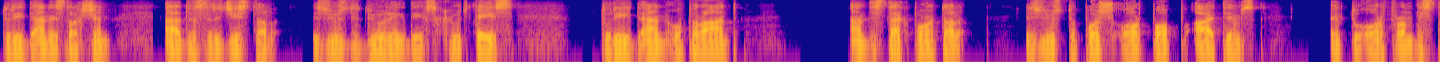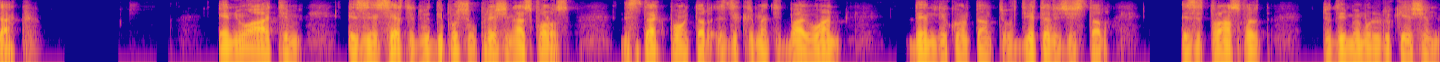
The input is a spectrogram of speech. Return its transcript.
to read an instruction. Address register is used during the execute phase to read an operand and the stack pointer is used to push or pop items into or from the stack. A new item is inserted with the push operation as follows. The stack pointer is decremented by one, then the content of data register is transferred to the memory location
